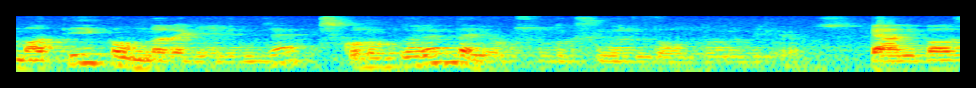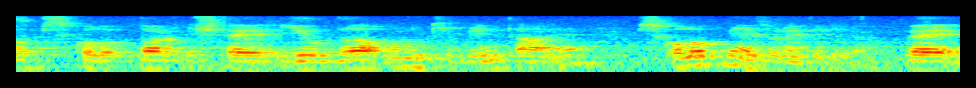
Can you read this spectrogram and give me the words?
Maddi konulara gelince psikologların da yoksulluk sınırında olduğunu biliyoruz. Yani bazı psikologlar işte yılda 12 bin tane psikolog mezun ediliyor ve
